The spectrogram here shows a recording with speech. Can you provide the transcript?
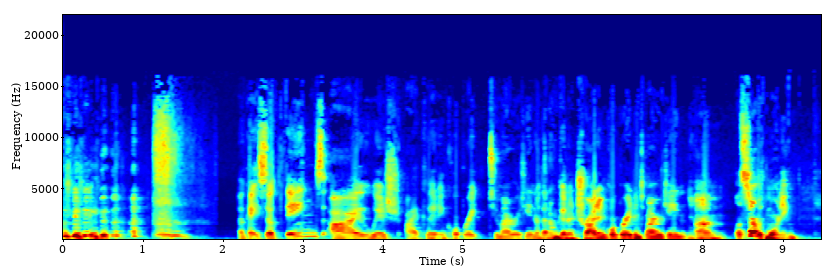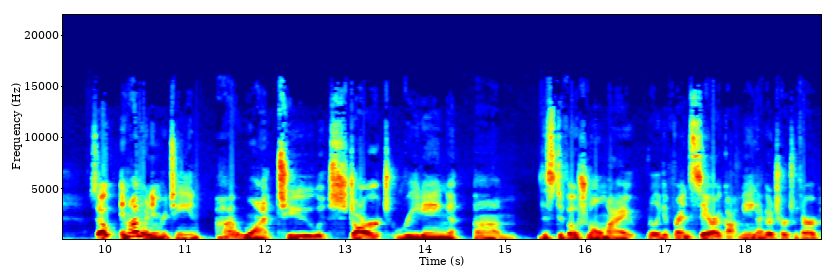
Okay, so things I wish I could incorporate to my routine or that I'm going to try to incorporate into my routine. Yeah. Um, let's start with morning. So, in my morning routine, I want to start reading um, this devotional my really good friend Sarah got me. I go to church with her.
